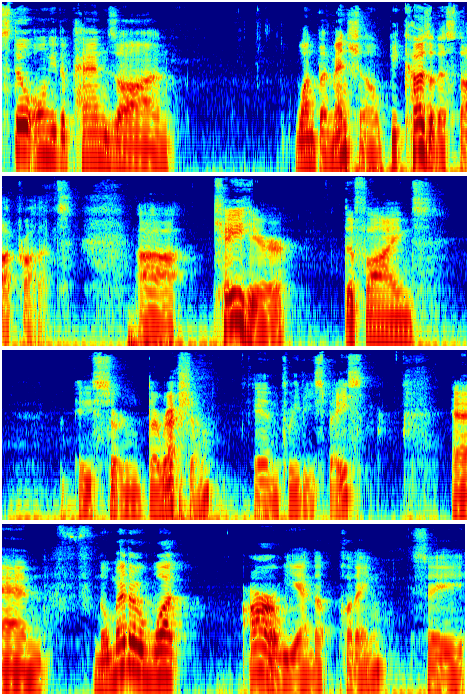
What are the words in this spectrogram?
still only depends on one dimensional because of this dot product. Uh, k here defines a certain direction in 3D space and no matter what R we end up putting, say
